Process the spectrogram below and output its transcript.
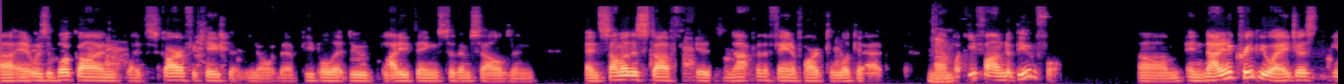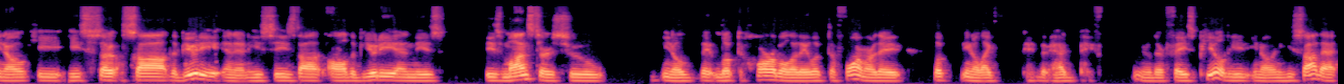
uh, and it was a book on like scarification. You know, that people that do body things to themselves, and and some of the stuff is not for the faint of heart to look at. Yeah. Um, but he found it beautiful um, and not in a creepy way. Just you know, he he so, saw the beauty in it. He sees all, all the beauty in these these monsters who, you know, they looked horrible or they looked deformed or they looked, you know, like they had you know their face peeled. He you know, and he saw that,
